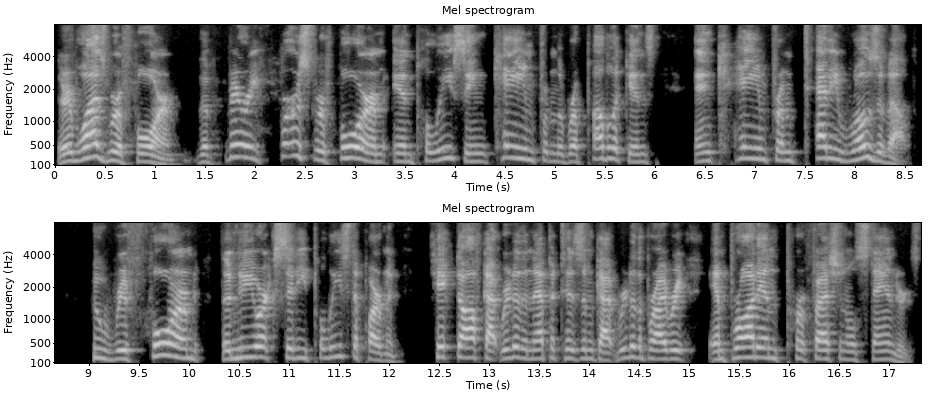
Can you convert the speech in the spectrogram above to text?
there was reform. The very first reform in policing came from the Republicans and came from Teddy Roosevelt, who reformed the New York City Police Department, kicked off, got rid of the nepotism, got rid of the bribery, and brought in professional standards.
